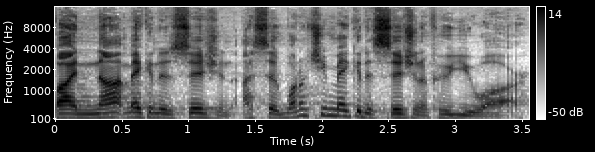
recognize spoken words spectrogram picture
By not making a decision, I said, why don't you make a decision of who you are?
